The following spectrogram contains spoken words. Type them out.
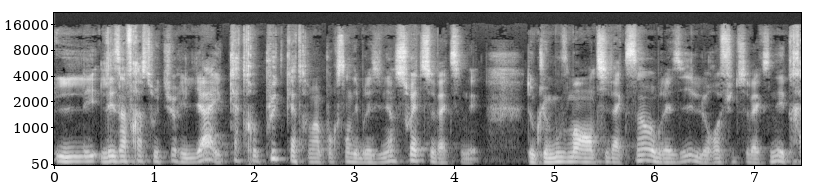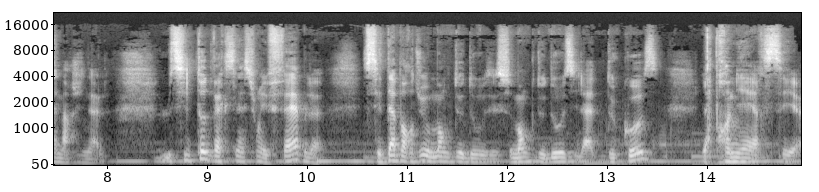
les, infrastructures il y a et 4, plus de 80% des Brésiliens souhaitent se vacciner. Donc le mouvement anti-vaccin au Brésil, le refus de se vacciner est très marginal. Si le taux de vaccination est faible, c'est d'abord dû au manque de doses. Et ce manque de doses, il a deux causes. La première, c'est euh,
